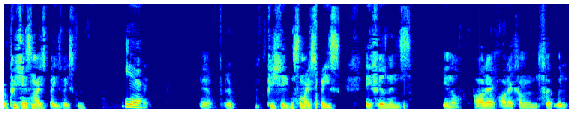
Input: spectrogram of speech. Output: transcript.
appreciate somebody's space basically yeah like, yeah appreciating somebody's space, their feelings, you know, all that, all that coming fit with it.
